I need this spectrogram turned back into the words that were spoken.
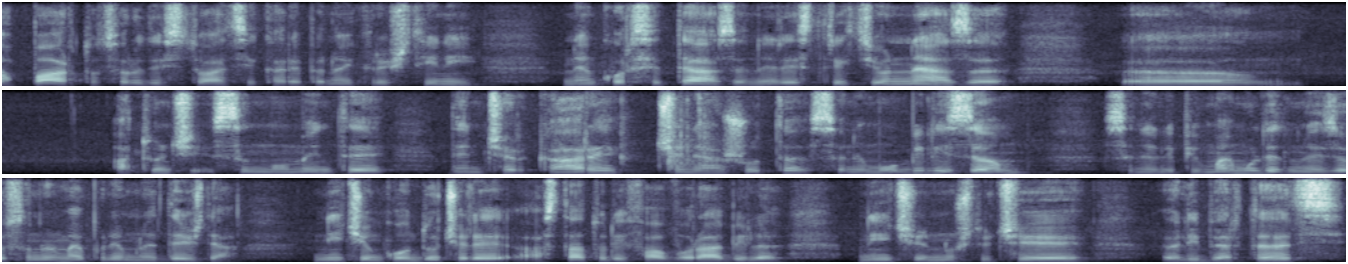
apar tot felul de situații care pe noi creștinii ne încorsetează, ne restricționează, uh, atunci sunt momente de încercare ce ne ajută să ne mobilizăm, să ne lipim mai mult de Dumnezeu, să nu mai punem nădejdea nici în conducere a statului favorabilă, nici în nu știu ce libertăți,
